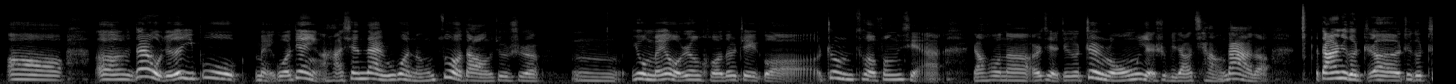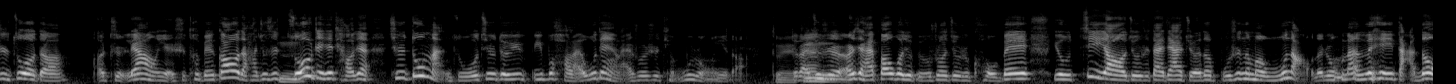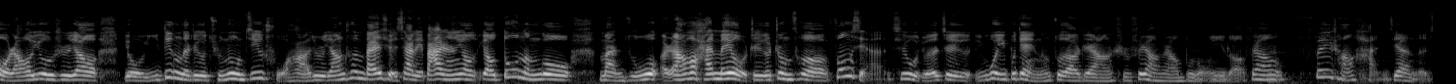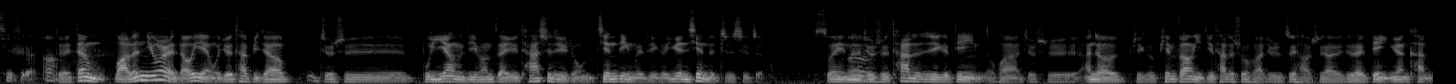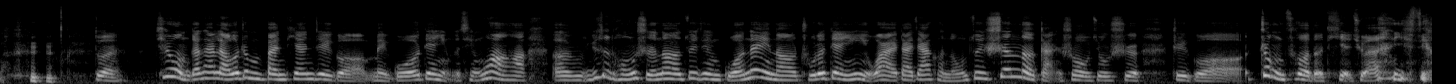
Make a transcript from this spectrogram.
哦，呃，但是我觉得一部美国电影哈，现在如果能做到就是，嗯，又没有任何的这个政策风险，然后呢，而且这个阵容也是比较强大的，当然这个呃这个制作的呃质量也是特别高的哈，就是所有这些条件其实都满足，其实对于一部好莱坞电影来说是挺不容易的。对对吧？就是而且还包括，就比如说，就是口碑又既要就是大家觉得不是那么无脑的这种 漫威打斗，然后又是要有一定的这个群众基础哈，就是阳春白雪下里巴人要要都能够满足，然后还没有这个政策风险。其实我觉得这个如果一部电影能做到这样是非常非常不容易的，非常非常罕见的。其实啊，对。但瓦伦纽尔导演，我觉得他比较就是不一样的地方在于，他是这种坚定的这个院线的支持者。所以呢，就是他的这个电影的话，就是按照这个片方以及他的说法，就是最好是要就在电影院看吧。对，其实我们刚才聊了这么半天这个美国电影的情况哈，呃，与此同时呢，最近国内呢，除了电影以外，大家可能最深的感受就是这个政策的铁拳 已经，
